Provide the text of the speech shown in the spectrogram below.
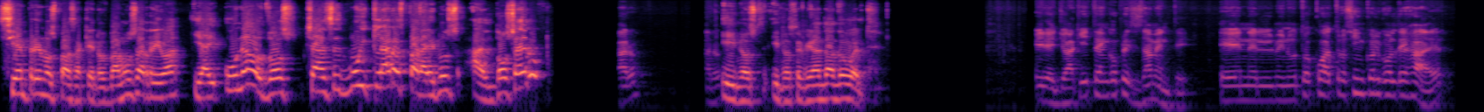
siempre nos pasa que nos vamos arriba y hay una o dos chances muy claras para irnos al 2-0. Claro, Y nos, y nos terminan dando vuelta. Mire, yo aquí tengo precisamente en el minuto 4-5 el gol de Jader.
